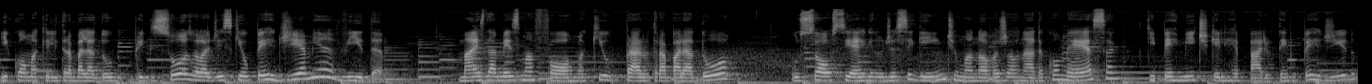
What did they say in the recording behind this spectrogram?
E como aquele trabalhador preguiçoso, ela diz que eu perdi a minha vida. Mas da mesma forma que para o trabalhador, o sol se ergue no dia seguinte, uma nova jornada começa, que permite que ele repare o tempo perdido.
